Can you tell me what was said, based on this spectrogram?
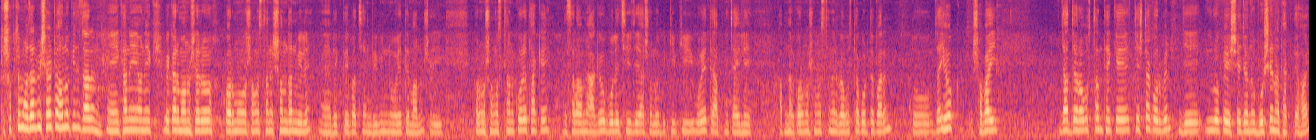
তো সবচেয়ে মজার বিষয়টা হলো কি জানেন, এখানে অনেক বেকার মানুষেরও কর্মসংস্থানের সন্ধান মিলে। দেখতেই পাচ্ছেন বিভিন্ন ওয়েতে মানুষ এই কর্মসংস্থান করে থাকে। এছাড়াও আমি আগেও বলেছি যে আসলে কী কী ওয়েতে আপনি চাইলে আপনার কর্মসংস্থানের ব্যবস্থা করতে পারেন। তো যাই হোক, সবাই যার যার অবস্থান থেকে চেষ্টা করবেন যে ইউরোপে এসে যেন বসে না থাকতে হয়,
